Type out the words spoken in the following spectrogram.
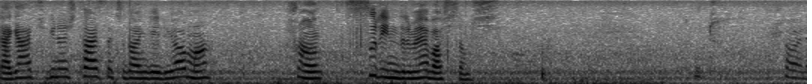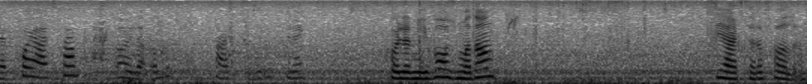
Ya gerçi güneş ters açıdan geliyor ama şu an sır indirmeye başlamış. Şöyle koyarsam öyle alıp ters çevirip direkt koloniyi bozmadan diğer tarafa alırım.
